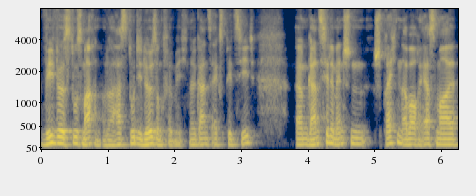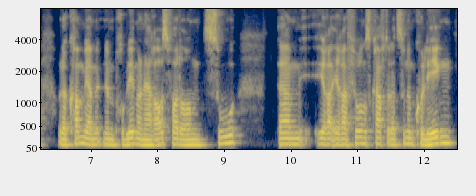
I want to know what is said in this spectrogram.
wie würdest du es machen oder hast du die Lösung für mich, ne? ganz explizit. Ähm, ganz viele Menschen sprechen aber auch erstmal oder kommen ja mit einem Problem und Herausforderung zu ähm, ihrer, ihrer Führungskraft oder zu einem Kollegen,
